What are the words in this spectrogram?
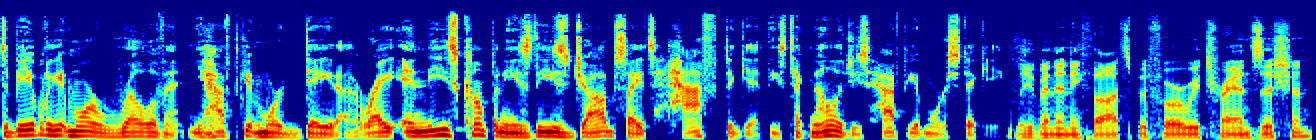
To be able to get more relevant, you have to get more data, right? And these companies, these job sites have to get, these technologies have to get more sticky. Lieven any thoughts before we transition?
